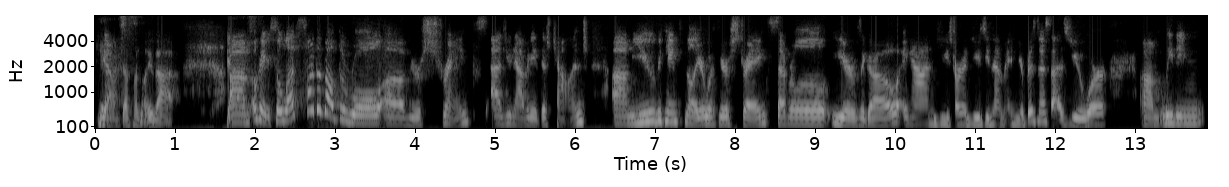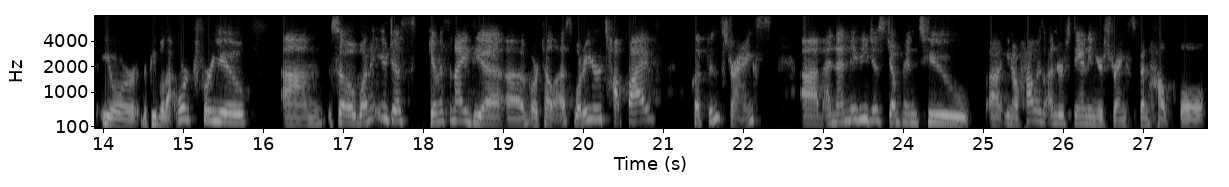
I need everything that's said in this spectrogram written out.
yeah, definitely that. Um, okay, so let's talk about the role of your strengths as you navigate this challenge. Um, you became familiar with your strengths several years ago, and you started using them in your business as you were um, leading your the people that worked for you. Um, so why don't you just give us an idea of, or tell us, what are your top five Clifton strengths, um, and then maybe just jump into, uh, you know, how has understanding your strengths been helpful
